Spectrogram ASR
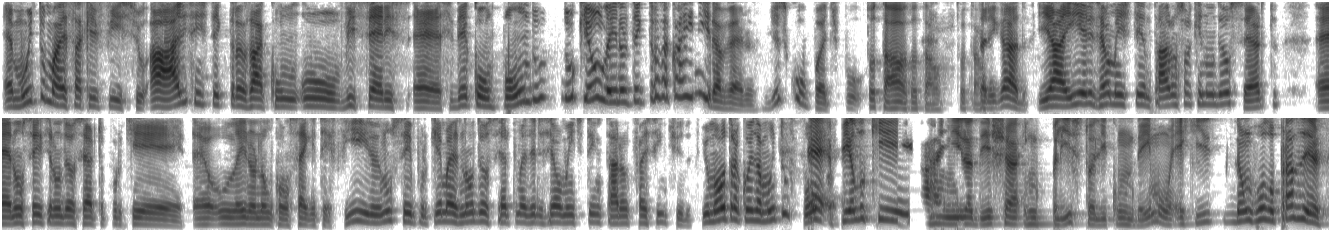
é muito mais sacrifício a Alicent ter que transar com o Viserys é, se decompondo do que o Leinor ter que transar com a Rhaenyra, velho. Desculpa, tipo... Total, total, total. Tá ligado? E aí eles realmente tentaram, só que não deu certo. É, não sei se não deu certo porque é, o Leinor não consegue ter filho, não sei porquê, mas não deu certo, mas eles realmente tentaram, que faz sentido. E uma outra coisa muito fofa... É, pelo que a Rhaenyra deixa implícito ali com o Daemon, é que não rolou prazer.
